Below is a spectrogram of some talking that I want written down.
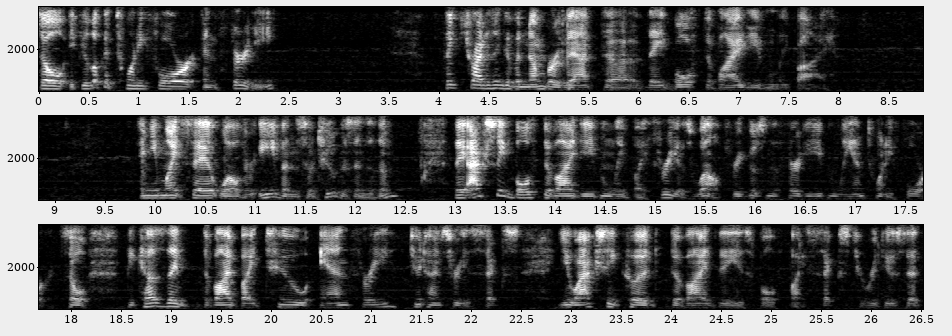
So if you look at 24 and 30, think, try to think of a number that uh, they both divide evenly by. And you might say, well, they're even, so 2 goes into them. They actually both divide evenly by 3 as well. 3 goes into 30 evenly and 24. So because they divide by 2 and 3, 2 times 3 is 6, you actually could divide these both by 6 to reduce it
